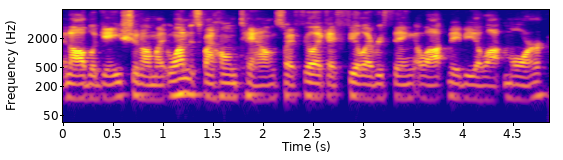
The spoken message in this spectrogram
an obligation on my one, it's my hometown. So I feel like I feel everything a lot, maybe a lot more.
